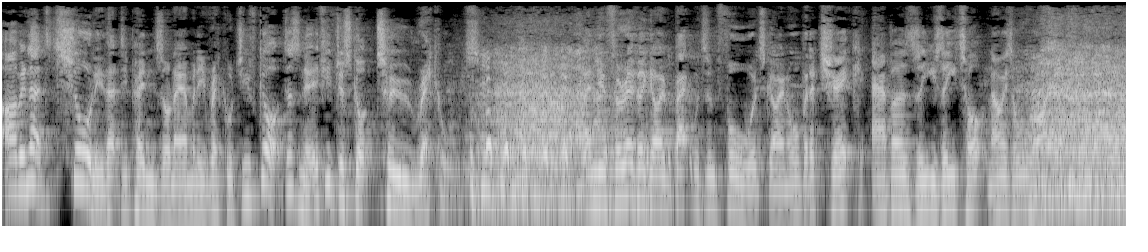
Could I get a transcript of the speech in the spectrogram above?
I mean, that, surely that depends on how many records you've got, doesn't it? If you've just got two records and you're forever going backwards and forwards, going, oh, better check ABBA, ZZ Top, no, it's all right.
